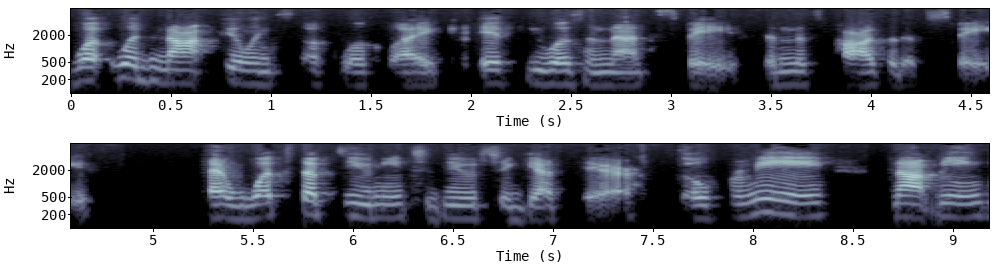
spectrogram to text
what would not feeling stuck look like if you was in that space, in this positive space? And what steps do you need to do to get there? So for me, not being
